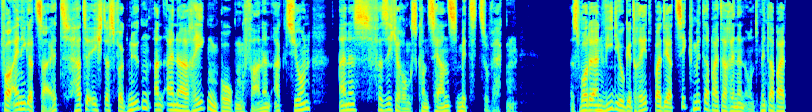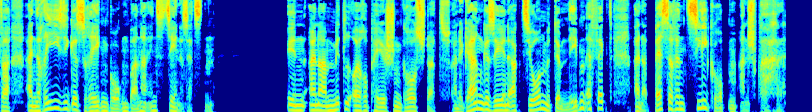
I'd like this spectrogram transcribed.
Vor einiger Zeit hatte ich das Vergnügen, an einer Regenbogenfahnenaktion eines Versicherungskonzerns mitzuwirken. Es wurde ein Video gedreht, bei der zig Mitarbeiterinnen und Mitarbeiter ein riesiges Regenbogenbanner in Szene setzten. In einer mitteleuropäischen Großstadt eine gern gesehene Aktion mit dem Nebeneffekt einer besseren Zielgruppenansprache.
